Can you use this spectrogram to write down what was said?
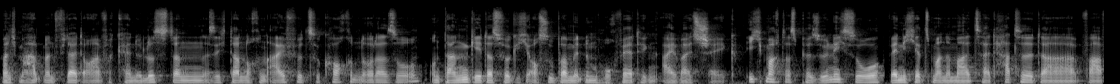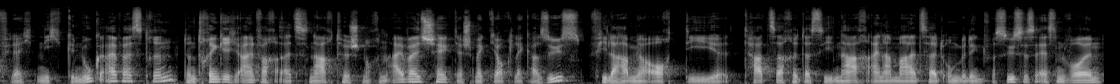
Manchmal hat man vielleicht auch einfach keine Lust, dann sich da noch ein Ei für zu kochen oder so. Und dann geht das wirklich auch super mit einem hochwertigen Eiweißshake. Ich mache das persönlich so, wenn ich jetzt mal eine Mahlzeit hatte, da war vielleicht nicht genug Eiweiß drin, dann trinke ich einfach als Nachtisch noch einen Eiweißshake. Der schmeckt ja auch lecker süß. Viele haben ja auch die Tatsache, dass sie nach einer Mahlzeit unbedingt was Süßes essen wollen.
